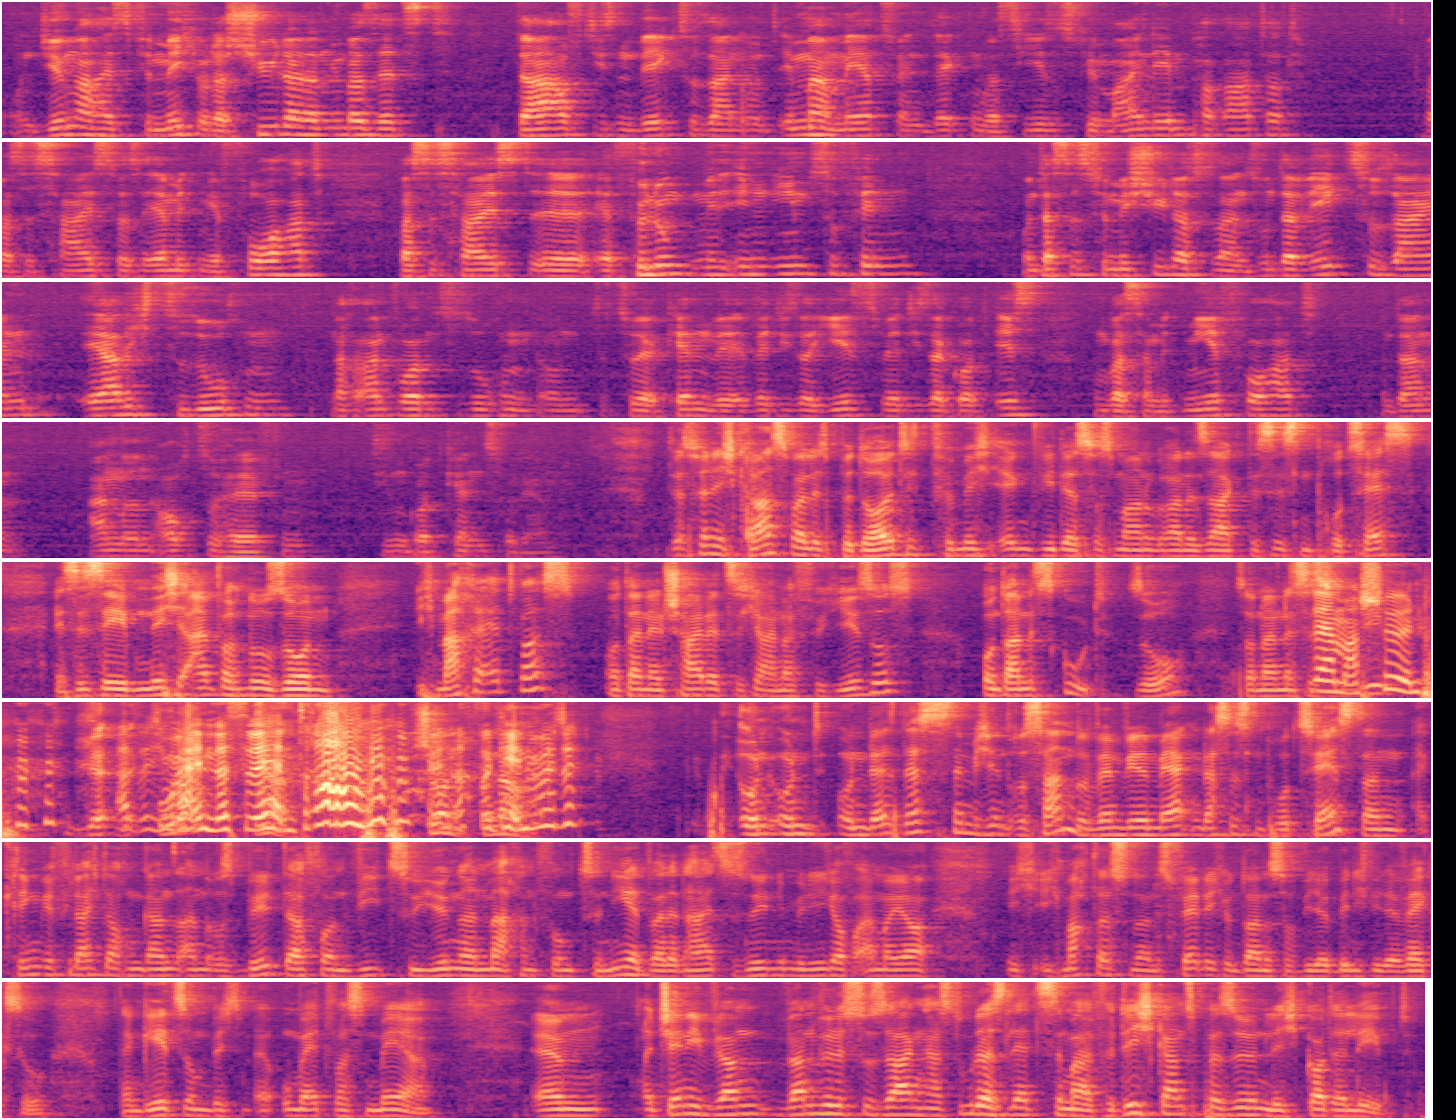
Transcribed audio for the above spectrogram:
Und Jünger heißt für mich oder Schüler dann übersetzt, da auf diesem Weg zu sein und immer mehr zu entdecken, was Jesus für mein Leben parat hat, was es heißt, was er mit mir vorhat, was es heißt, äh, Erfüllung in ihm zu finden. Und das ist für mich Schüler zu sein, so unterwegs zu sein, ehrlich zu suchen, nach Antworten zu suchen und zu erkennen, wer, wer dieser Jesus, wer dieser Gott ist und was er mit mir vorhat und dann anderen auch zu helfen, diesen Gott kennenzulernen. Das finde ich krass, weil es bedeutet für mich irgendwie das, was Manu gerade sagt, es ist ein Prozess. Es ist eben nicht einfach nur so ein, ich mache etwas und dann entscheidet sich einer für Jesus und dann ist gut, so, sondern es das wäre mal schön. Also ich meine, das wäre ja. ein Traum, Schon, wenn das so genau. gehen würde. Und, und, und das, das ist nämlich interessant. Und wenn wir merken, das ist ein Prozess, dann kriegen wir vielleicht auch ein ganz anderes Bild davon, wie zu Jüngern machen funktioniert. Weil dann heißt es nicht, nicht auf einmal, ja, ich, ich mache das und dann ist fertig und dann ist auch wieder, bin ich wieder weg. So. Dann geht es um, um etwas mehr. Ähm, Jenny, wann, wann würdest du sagen, hast du das letzte Mal für dich ganz persönlich Gott erlebt?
